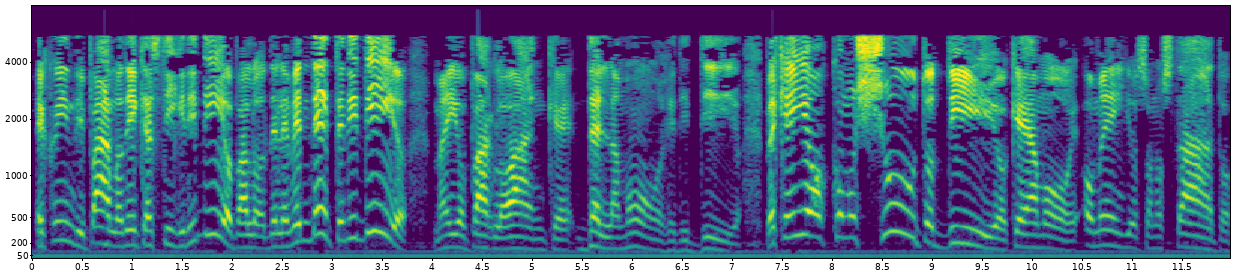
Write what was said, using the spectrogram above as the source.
e quindi parlo dei castighi di Dio, parlo delle vendette di Dio, ma io parlo anche dell'amore di Dio, perché io ho conosciuto Dio che è amore, o meglio sono stato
